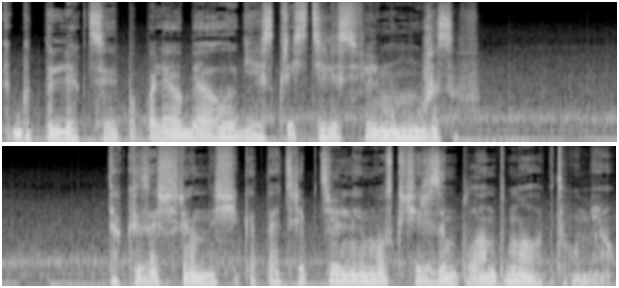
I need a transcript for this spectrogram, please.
Как будто лекцию по палеобиологии скрестили с фильмом ужасов. Так изощренно щекотать рептильный мозг через имплант мало кто умел.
